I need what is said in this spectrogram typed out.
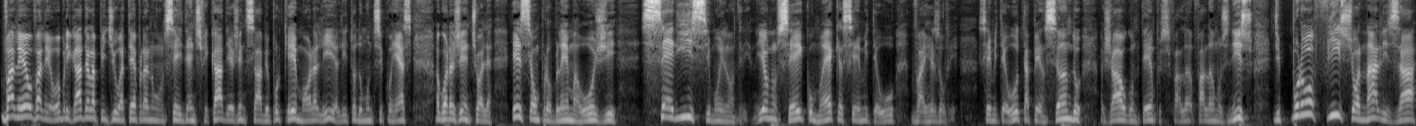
Valeu, valeu. Obrigado. Ela pediu até para não ser identificada e a gente sabe o porquê. Mora ali, ali todo mundo se conhece. Agora, gente, olha, esse é um problema hoje seríssimo em Londrina. E eu não sei como é que a CMTU vai resolver. CMTU está pensando, já há algum tempo fala, falamos nisso, de profissionalizar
